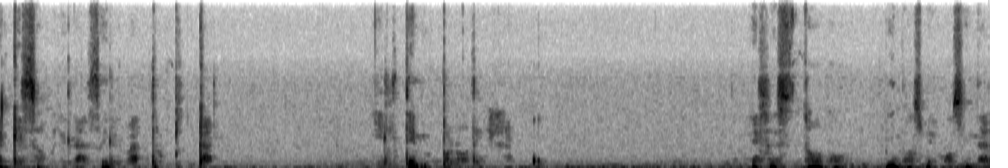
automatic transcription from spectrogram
que sobre la selva tropical y el templo de Jakku. Eso es todo y nos vemos en la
